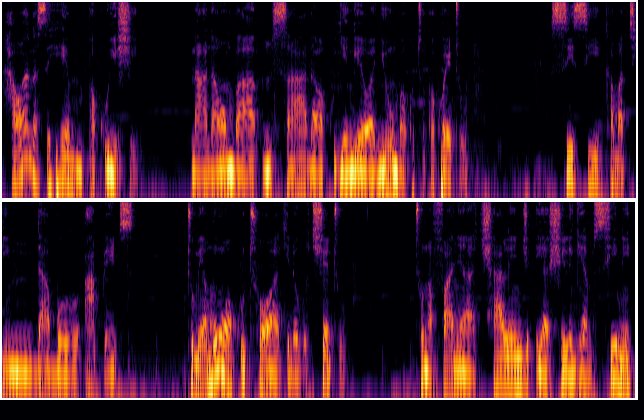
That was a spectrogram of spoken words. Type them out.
hawana sehemu pa kuishi, na anaomba msaada wa kujengewa nyumba kutoka kwetu sisi kama team Double Updates tumeamua kutoa kidogo chetu. Tunafanya challenge ya shilingi hamsini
